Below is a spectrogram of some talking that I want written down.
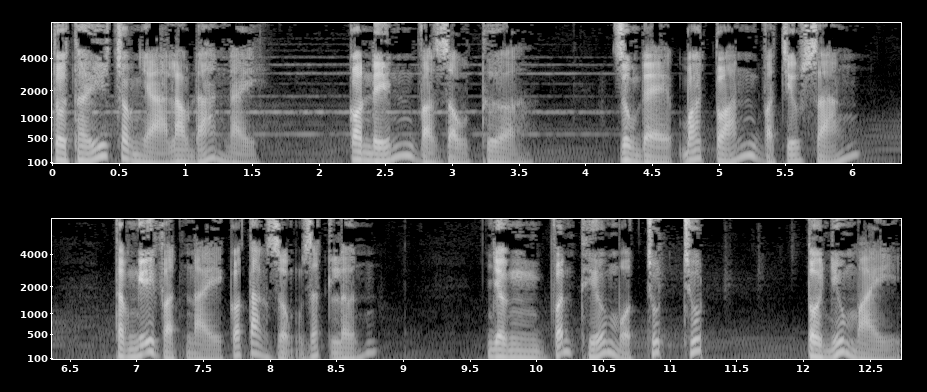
Tôi thấy trong nhà lao đá này có nến và dầu thừa, dùng để bói toán và chiếu sáng. Thầm nghĩ vật này có tác dụng rất lớn, nhưng vẫn thiếu một chút chút. Tôi nhíu mày,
